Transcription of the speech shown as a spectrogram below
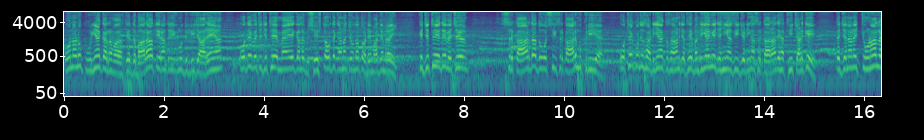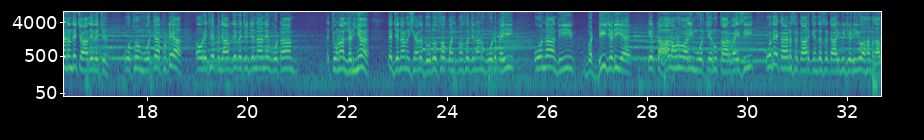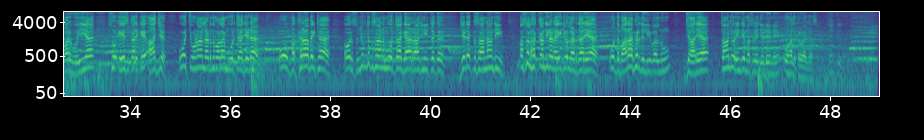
ਉਹਨਾਂ ਨੂੰ ਪੂਰੀਆਂ ਕਰਨ ਵਾਸਤੇ ਦੁਬਾਰਾ 13 ਤਰੀਕ ਨੂੰ ਦਿੱਲੀ ਜਾ ਰਹੇ ਆ ਉਹਦੇ ਵਿੱਚ ਜਿੱਥੇ ਮੈਂ ਇਹ ਗੱਲ ਵਿਸ਼ੇਸ਼ ਤੌਰ ਤੇ ਕਹਿਣਾ ਚਾਹੁੰਦਾ ਤੁਹਾਡੇ ਮਾਧਿਅਮ ਰਾਹੀਂ ਕਿ ਜਿੱਥੇ ਇਹਦੇ ਵਿੱਚ ਸਰਕਾਰ ਦਾ ਦੋਸ਼ ਸੀ, ਸਰਕਾਰ ਮੁਕਰੀ ਹੈ। ਉੱਥੇ ਕੁਝ ਸਾਡੀਆਂ ਕਿਸਾਨ ਜਥੇਬੰਦੀਆਂ ਵੀ ਅਜਿਹੀਆਂ ਸੀ ਜਿਹੜੀਆਂ ਸਰਕਾਰਾਂ ਦੇ ਹੱਥੀਂ ਚੜ ਕੇ ਤੇ ਜਿਨ੍ਹਾਂ ਨੇ ਚੋਣਾਂ ਲੜਨ ਦੇ ਚਾਅ ਦੇ ਵਿੱਚ ਉਥੋਂ ਮੋਰਚਾ ਪੁੱਟਿਆ ਔਰ ਇੱਥੇ ਪੰਜਾਬ ਦੇ ਵਿੱਚ ਜਿਨ੍ਹਾਂ ਨੇ ਵੋਟਾਂ, ਚੋਣਾਂ ਲੜੀਆਂ ਤੇ ਜਿਨ੍ਹਾਂ ਨੂੰ ਸ਼ਾਇਦ 2-200 5-500 ਜਿਨ੍ਹਾਂ ਨੂੰ ਵੋਟ ਪਈ, ਉਹਨਾਂ ਦੀ ਵੱਡੀ ਜਿਹੜੀ ਹੈ ਇਹ ਢਾਹ ਲਾਉਣ ਵਾਲੀ ਮੋਰਚੇ ਨੂੰ ਕਾਰਵਾਈ ਸੀ। ਉਹਦੇ ਕਾਰਨ ਸਰਕਾਰ, ਕੇਂਦਰ ਸਰਕਾਰ ਵੀ ਜਿਹੜੀ ਉਹ ਹਮਲਾਵਰ ਹੋਈ ਹੈ। ਸੋ ਇਸ ਕਰਕੇ ਅੱਜ ਉਹ ਚੋਣਾਂ ਲੜਨ ਵਾਲਾ ਮੋਰਚਾ ਜਿਹੜਾ ਉਹ ਵੱਖਰਾ ਬੈਠਾ ਹੈ ਔਰ ਸੰਯੁਕਤ ਕਿਸਾਨ ਮੋਰਚਾ ਗੈਰ ਰਾਜਨੀਤਿਕ ਜਿਹੜੇ ਕਿਸਾਨਾਂ ਦੀ ਅਸਲ ਹੱਕਾਂ ਦੀ ਲੜਾਈ ਜੋ ਲੜਦਾ ਰਿਹਾ ਉਹ ਦੁਬਾਰਾ ਫਿਰ ਦਿੱਲੀ ਵੱਲ ਨੂੰ ਜਾ ਰਿਹਾ ਤਾਂ ਜੋ ਰਹਿੰਦੇ ਮਸਲੇ ਜਿਹੜੇ ਨੇ, ਉਹ ਹੱਲ ਕਰਵਾਏ ਜਾ ਸਕਣ। Thank you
